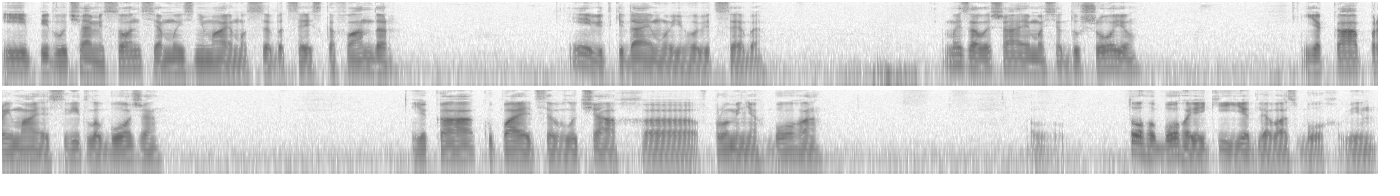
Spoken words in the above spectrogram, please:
І під лучами сонця ми знімаємо з себе цей скафандр і відкидаємо його від себе. Ми залишаємося душою, яка приймає світло Боже, яка купається в лучах, е, в промінях Бога, того Бога, який є для вас Бог. Він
